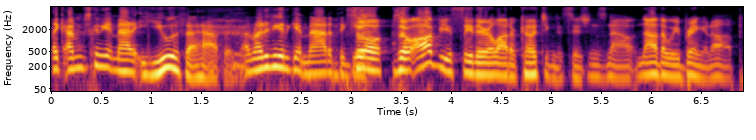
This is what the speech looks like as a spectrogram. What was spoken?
like. I'm just gonna get mad at you if that happens. I'm not even gonna get mad at the game. So, so obviously there are a lot of coaching decisions now. Now that we bring it up,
